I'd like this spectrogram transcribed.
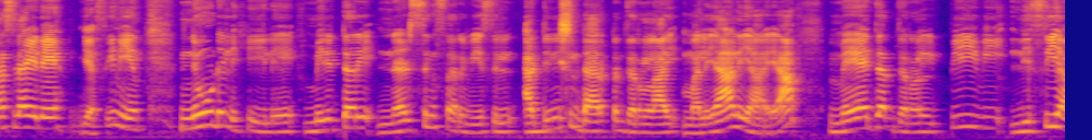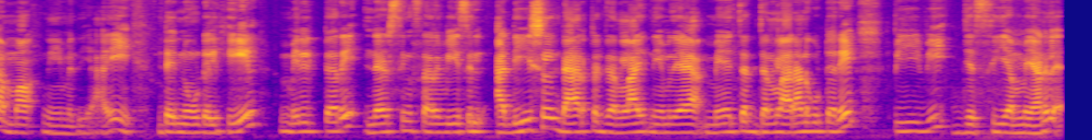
മനസ്സിലായില്ലേ? യെസ് ഇനി ന്യൂഡൽഹിയിലെ മിലിറ്ററി നഴ്സിംഗ് സർവീസിൽ അഡീഷണൽ ഡയറക്ടർ ജനറലായി മലയാളിയായ major general P V Lissyamma നിയമിതയായി. ന്യൂഡൽഹിയിൽ മിലിറ്ററി നഴ്സിംഗ് സർവീസിൽ അഡീഷണൽ ഡയറക്ടർ ജനറലായി നിയമിതയായ മേജർ ജനറൽ ആരാണ് കൂട്ടുകാരെ? പി വി ജെസ്സി അമ്മയാണ് അല്ലേ?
